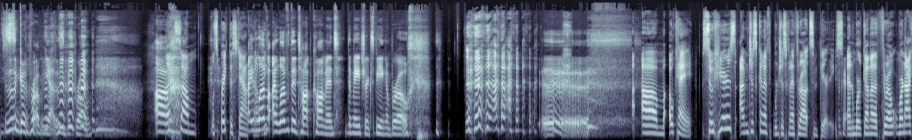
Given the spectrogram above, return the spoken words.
this is a good problem. Yeah, this is a good problem. Uh, Let's um let's break this down. I love we? I love the top comment, the Matrix being a bro. Um okay. So here's I'm just to we're just to throw out some theories Okay. and we're to throw we're not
